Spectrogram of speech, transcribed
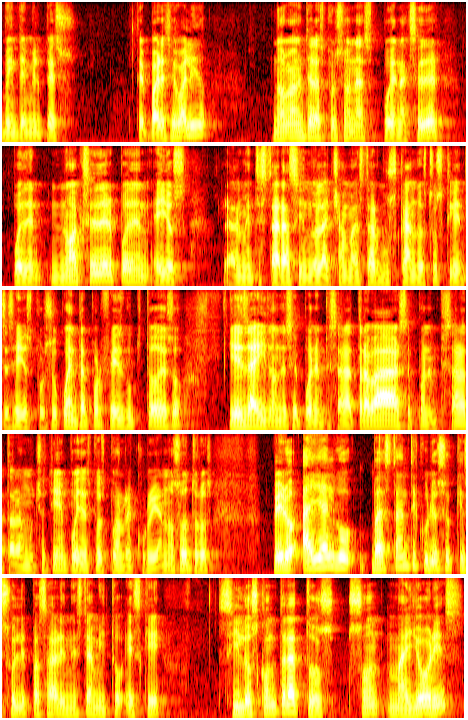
20 mil pesos. ¿Te parece válido? Normalmente las personas pueden acceder, pueden no acceder, pueden ellos realmente estar haciendo la chamba, estar buscando a estos clientes ellos por su cuenta, por Facebook y todo eso. Y es ahí donde se puede empezar a trabar, se puede empezar a tardar mucho tiempo y después pueden recurrir a nosotros. Pero hay algo bastante curioso que suele pasar en este ámbito, es que si los contratos son mayores,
